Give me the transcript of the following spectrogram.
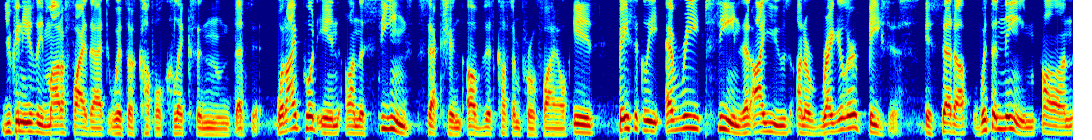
you can easily modify that with a couple clicks and that's it. What I put in on the scenes section of this custom profile is Basically, every scene that I use on a regular basis is set up with a name on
